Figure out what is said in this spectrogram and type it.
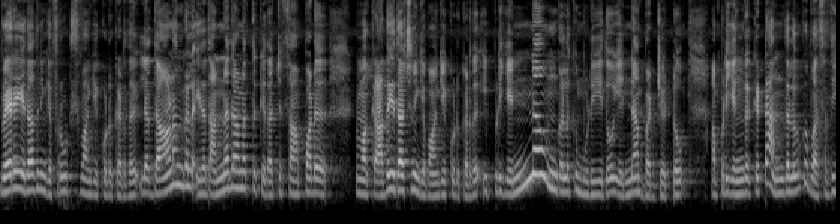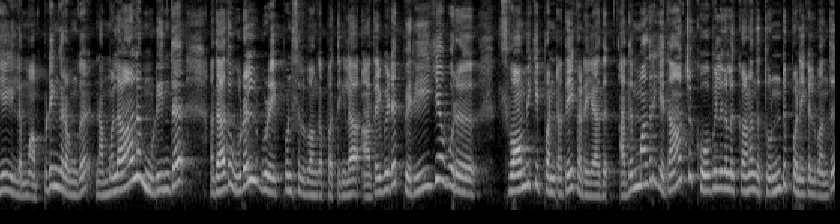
வேறு ஏதாவது நீங்கள் ஃப்ரூட்ஸ் வாங்கி கொடுக்கறது இல்லை தானங்கள் ஏதாவது அன்னதானத்துக்கு ஏதாச்சும் சாப்பாடு நமக்கு அதை ஏதாச்சும் நீங்கள் வாங்கி கொடுக்கறது இப்படி என்ன உங்களுக்கு முடியுதோ என்ன பட்ஜெட்டோ அப்படி எங்ககிட்ட அந்தளவுக்கு வசதியே இல்லைம்மா அப்படிங்கிறவங்க நம்மளால் முடிந்த அதாவது உடல் உழைப்புன்னு சொல்லுவாங்க பார்த்தீங்களா அதை விட பெரிய ஒரு சுவாமிக்கு பண்ணுறதே கிடையாது. அது மாதிரி ஏதாச்சும் கோவில்களுக்கான அந்த தொண்டு பணிகள் வந்து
